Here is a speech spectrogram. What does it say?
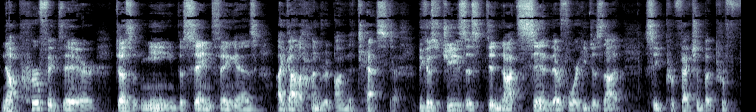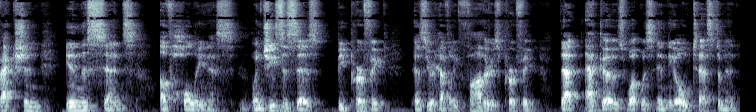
Now, perfect there doesn't mean the same thing as I got a hundred on the test. Yes. Because Jesus did not sin, therefore he does not seek perfection, but perfection in the sense of holiness. When Jesus says, Be perfect as your heavenly Father is perfect, that echoes what was in the Old Testament,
